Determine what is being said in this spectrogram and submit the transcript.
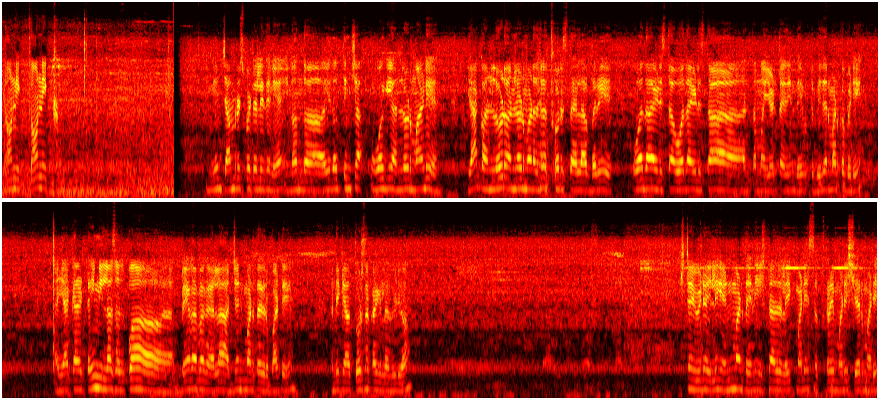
ಟಾನಿಕ್ ಟಾನಿಕ್ ಇನ್ನೇನು ಚಾಮರಾಜಪೇಟೆಯಲ್ಲಿದ್ದೀನಿ ಇನ್ನೊಂದು ಐದು ಹತ್ತು ನಿಮಿಷ ಹೋಗಿ ಅನ್ಲೋಡ್ ಮಾಡಿ. ಯಾಕೆ ಅನ್ಲೋಡ್ ಅನ್ಲೋಡ್ ಮಾಡೋದೆಲ್ಲ ತೋರಿಸ್ತಾ ಇಲ್ಲ. ಬರೀ ಓದ, ಇಳಿಸ್ತಾ ಓದ, ಇಳಿಸ್ತಾ ಅಂತಮ್ಮ ಹೇಳ್ತಾ ಇದ್ದೀನಿ. ದಯವಿಟ್ಟು ಬೇಜಾರು ಮಾಡ್ಕೋಬೇಡಿ. ಯಾಕಂದರೆ ಟೈಮ್ ಇಲ್ಲ, ಸ್ವಲ್ಪ ಬೇಗ ಬೇಗ ಎಲ್ಲ ಅರ್ಜೆಂಟ್ ಮಾಡ್ತಾಯಿದ್ರು ಪಾರ್ಟಿ. ಅದಕ್ಕೆ ಯಾವ್ದು ತೋರ್ಸೋಕ್ಕಾಗಿಲ್ಲ ವಿಡಿಯೋ ಇಷ್ಟೇ ವಿಡಿಯೋ ಇಲ್ಲಿಗೆ ಎಂಡ್ ಮಾಡ್ತಾಯಿದ್ದೀನಿ ಇಷ್ಟ ಆದರೆ ಲೈಕ್ ಮಾಡಿ ಸಬ್ಸ್ಕ್ರೈಬ್ ಮಾಡಿ ಶೇರ್ ಮಾಡಿ.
